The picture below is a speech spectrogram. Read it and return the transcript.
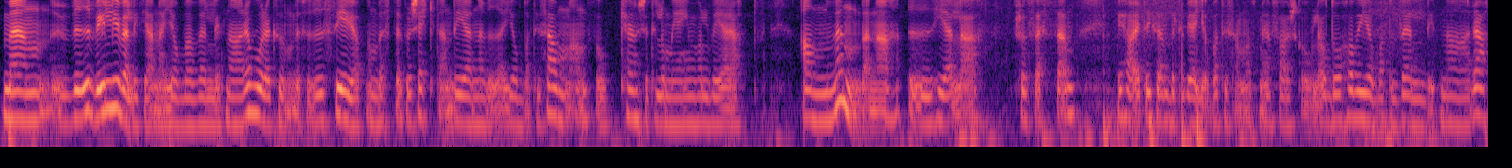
men vi vill ju väldigt gärna jobba väldigt nära våra kunder för vi ser ju att de bästa projekten det är när vi har jobbat tillsammans och kanske till och med involverat användarna i hela processen. Vi har ett exempel där vi har jobbat tillsammans med en förskola och då har vi jobbat väldigt nära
